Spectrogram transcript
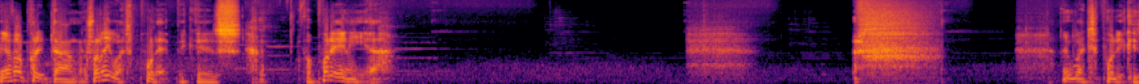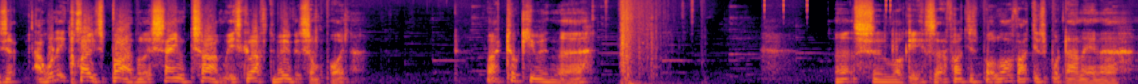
If I put it down, I'm trying to think where to put it because if I put it in here. I don't know where to put it because I want it close by, but at the same time, it's going to have to move at some point. I took you in there. That's so lucky. So if I just put lot, if I just put down in there.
